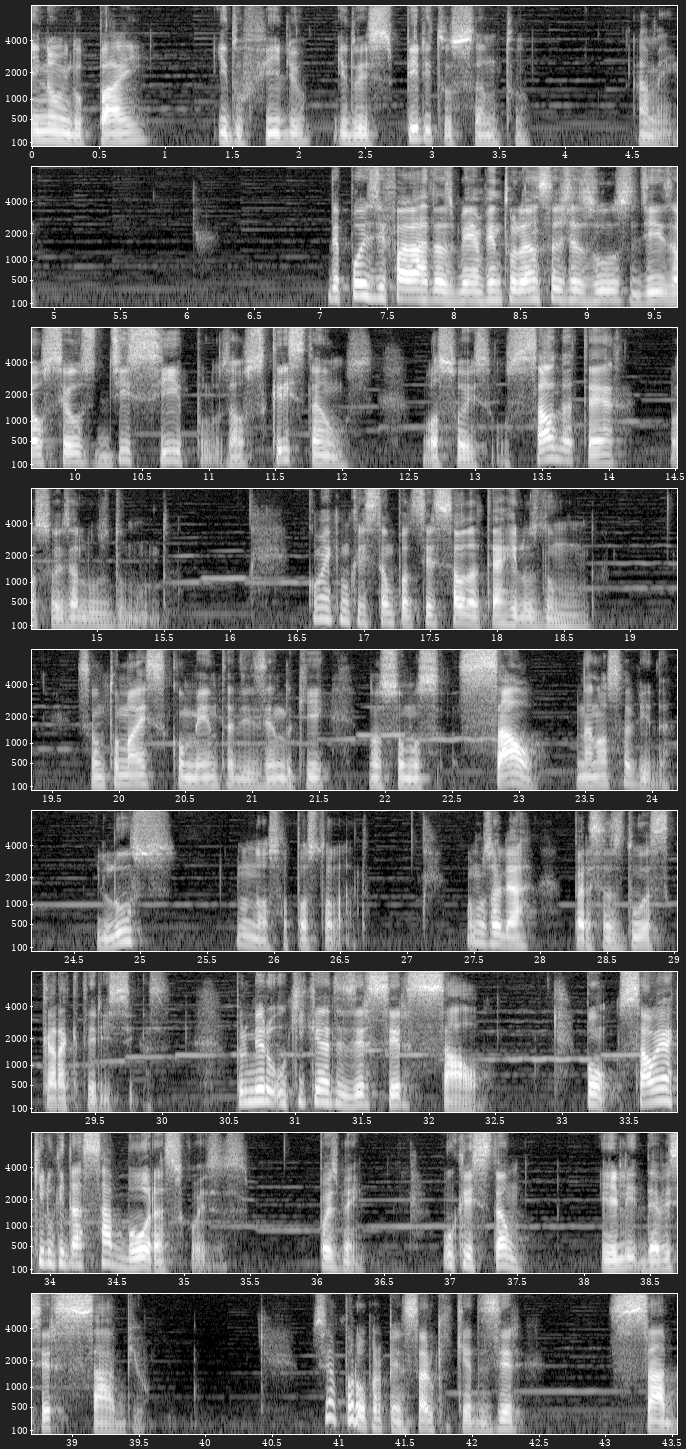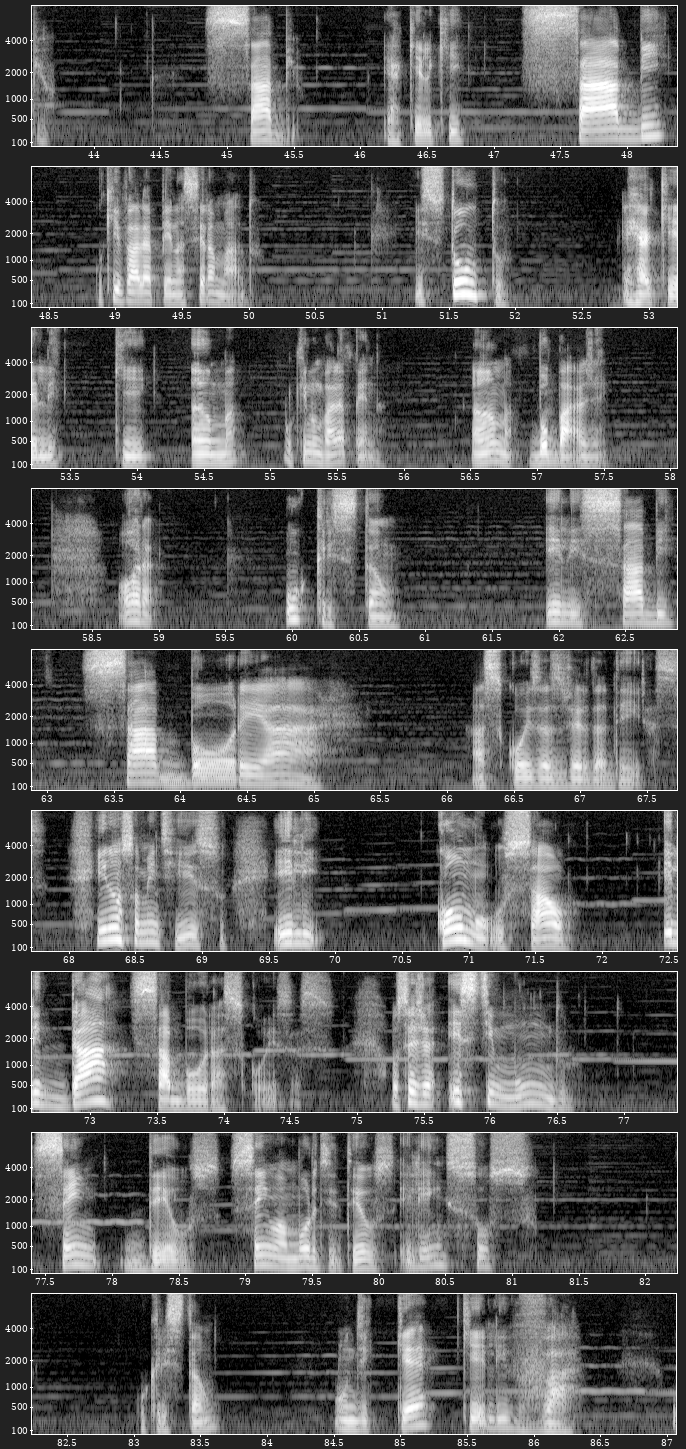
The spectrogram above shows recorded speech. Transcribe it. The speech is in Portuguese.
Em nome do Pai, e do Filho, e do Espírito Santo. Amém. Depois de falar das bem-aventuranças, Jesus diz aos seus discípulos, aos cristãos: Vós sois o sal da terra, vós sois a luz do mundo. Como é que um cristão pode ser sal da terra e luz do mundo? São Tomás comenta dizendo que nós somos sal na nossa vida e luz no nosso apostolado. Vamos olhar para essas duas características. Primeiro, o que quer dizer ser sal? Bom, sal é aquilo que dá sabor às coisas. Pois bem, o cristão, ele deve ser sábio. Você já parou para pensar o que quer dizer sábio? Sábio é aquele que sabe o que vale a pena ser amado. Estulto é aquele que ama o que não vale a pena. Ama bobagem. Ora, o cristão, ele sabe saborear as coisas verdadeiras. E não somente isso, ele, como o sal, ele dá sabor às coisas. Ou seja, este mundo sem Deus, sem o amor de Deus, ele é insosso. O cristão, onde quer que ele vá,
